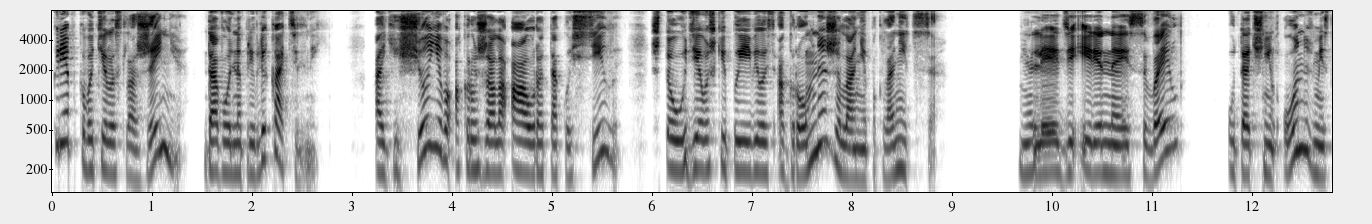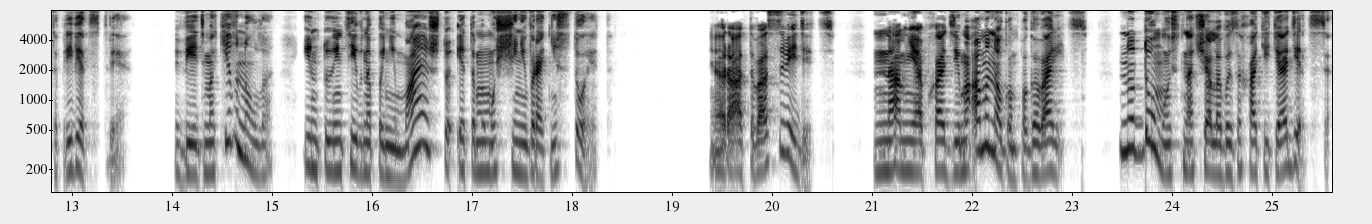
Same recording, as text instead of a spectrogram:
крепкого телосложения, довольно привлекательный. А еще его окружала аура такой силы, что у девушки появилось огромное желание поклониться. «Леди Иринейс Вейл?» – уточнил он вместо приветствия. Ведьма кивнула, интуитивно понимая, что этому мужчине врать не стоит. «Рад вас видеть. Нам необходимо о многом поговорить. Но, думаю, сначала вы захотите одеться.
